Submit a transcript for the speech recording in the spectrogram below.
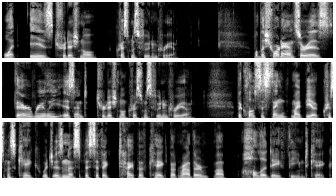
what is traditional Christmas food in Korea. Well, the short answer is there really isn't traditional Christmas food in Korea. The closest thing might be a Christmas cake, which isn't a specific type of cake, but rather a holiday themed cake.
